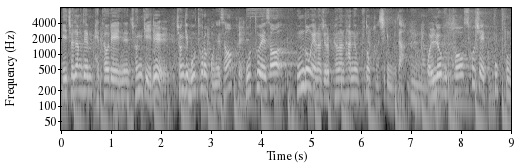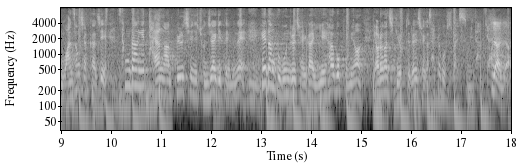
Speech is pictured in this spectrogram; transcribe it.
이 저장된 배터리에 있는 전기를 전기 모터로 보내서 네. 모터에서 운동 에너지로 변환하는 구동 방식입니다. 원료부터 소재, 부품, 완성차까지 상당히 다양한 밸류체인이 존재하기 때문에 해당 부분들을 저희가 이해하고 보면 여러 가지 기업들을 저희가 살펴볼 수가 있습니다. 야야.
